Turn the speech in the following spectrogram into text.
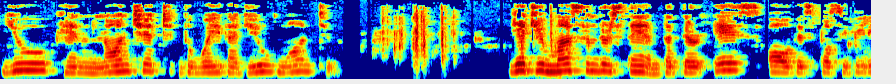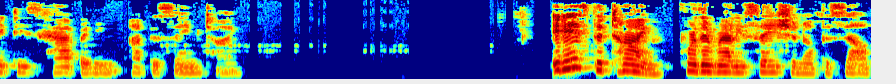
You can launch it the way that you want to. Yet you must understand that there is all these possibilities happening at the same time. It is the time for the realization of the self.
